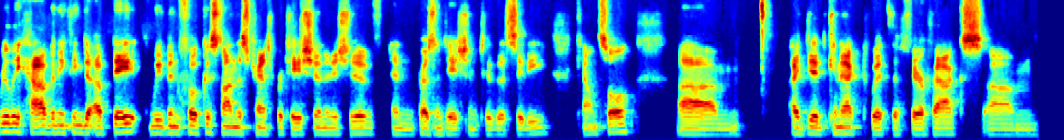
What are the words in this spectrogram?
really have anything to update. We've been focused on this transportation initiative and presentation to the city council. Um, I did connect with the Fairfax um,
